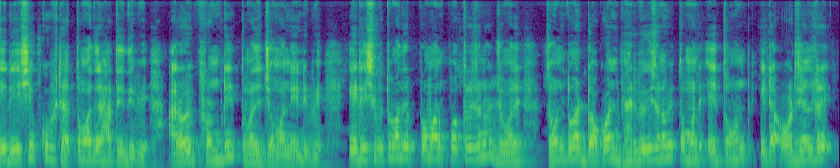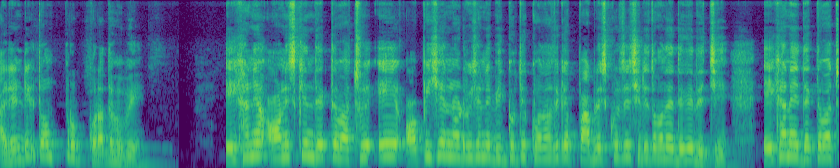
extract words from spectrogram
এই রিসিভ কপিটা তোমাদের হাতে দিবে। আর ওই ফর্মটি তোমাদের জমা নিয়ে নেবে। এই রিসিভ তোমাদের প্রমাণপত্রের জন্য, জমা যখন তোমার ডকুমেন্ট ভেরিফিকেশন হবে তোমার এই তখন, এটা অরিজিনাল আইডেন্টি তখন প্রুভ করাতে হবে। এখানে অন স্ক্রিন দেখতে পাচ্ছ, এই অফিসিয়াল নোটিফিকেশনের বিজ্ঞপ্তি কোথা থেকে পাবলিশ করছে সেটি তোমাদের দেখে দিচ্ছি। এখানে দেখতে পাচ্ছ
